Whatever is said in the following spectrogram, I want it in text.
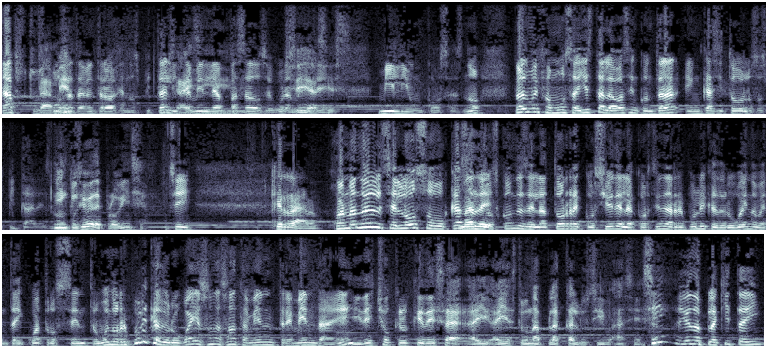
Ah, pues tu También. esposa también trabaja en hospital y Sí, también sí. le han pasado seguramente Sí, mil y un cosas, ¿no? Pero es muy famosa y esta la vas a encontrar en casi todos los hospitales, ¿no? Inclusive de provincia. Sí. Qué raro. Juan Manuel el Celoso, Casa de los Condes de la Torre, Cosío y de la Cortina, República de Uruguay 94 Centro. Bueno, República de Uruguay es una zona también tremenda, ¿eh? Y de hecho creo que de esa hay, hay hasta una placa alusiva. Ah, sí. Sí, hay una plaquita ahí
